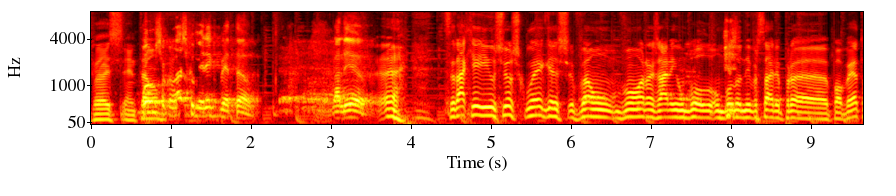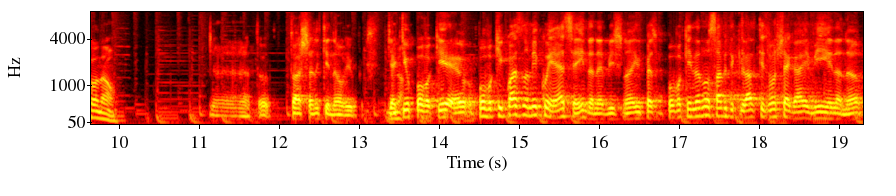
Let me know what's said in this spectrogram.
pois, então. Bom chocolate com merengue betão. Valeu. eh, será que aí os seus colegas vão, vão arranjarem um bolo, um bolo de aniversário para, para o Beto ou não? Ah, tô, tô achando que não, viu? Que aqui o povo aqui, é- o povo aqui quase não me conhece ainda, né, bicho? Não, E o povo aqui ainda não sabe de que lado que eles vão chegar em mim ainda não.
